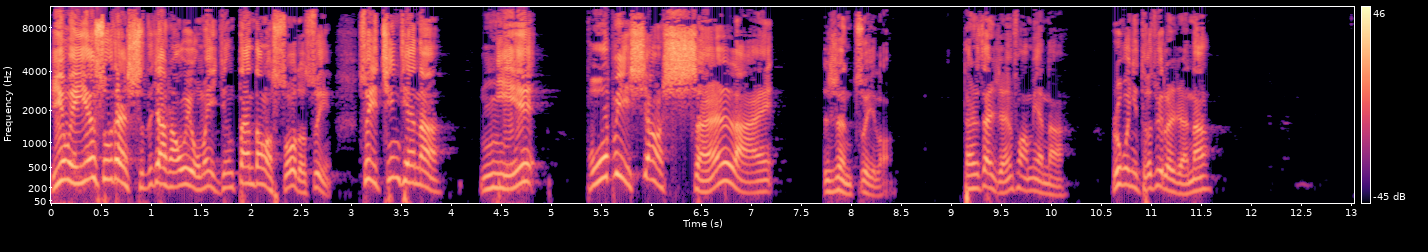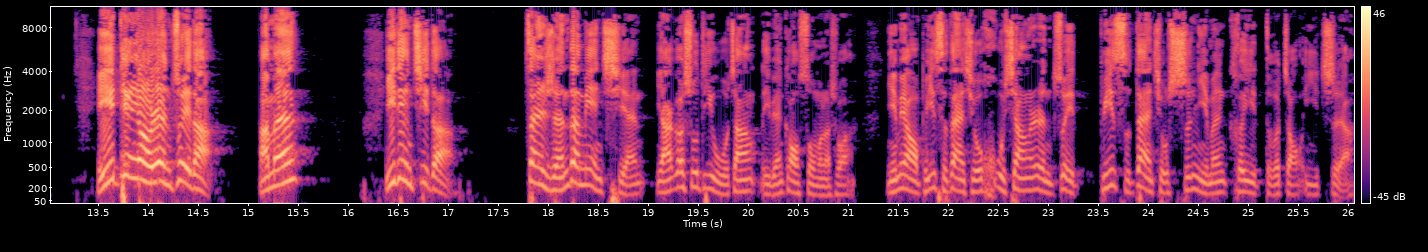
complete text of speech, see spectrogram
因为耶稣在十字架上为我们已经担当了所有的罪，所以今天呢，你不必向神来认罪了。但是在人方面呢，如果你得罪了人呢，一定要认罪的。阿门！一定记得，在人的面前，雅各书第五章里边告诉我们了，说你们要彼此代求，互相认罪，彼此代求，使你们可以得着医治啊。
